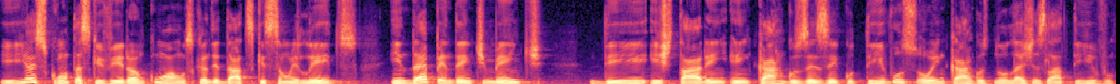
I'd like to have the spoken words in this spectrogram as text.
e as contas que virão com os candidatos que são eleitos, independentemente de estarem em cargos executivos ou em cargos no legislativo.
